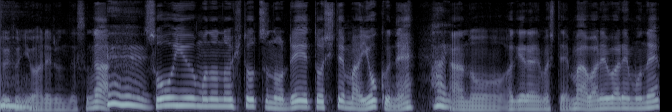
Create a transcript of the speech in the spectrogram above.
というふうに言われるんですが、うん、そういうものの一つの例として、まあよくね、はい、あの、挙げられまして、まあ我々もね、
